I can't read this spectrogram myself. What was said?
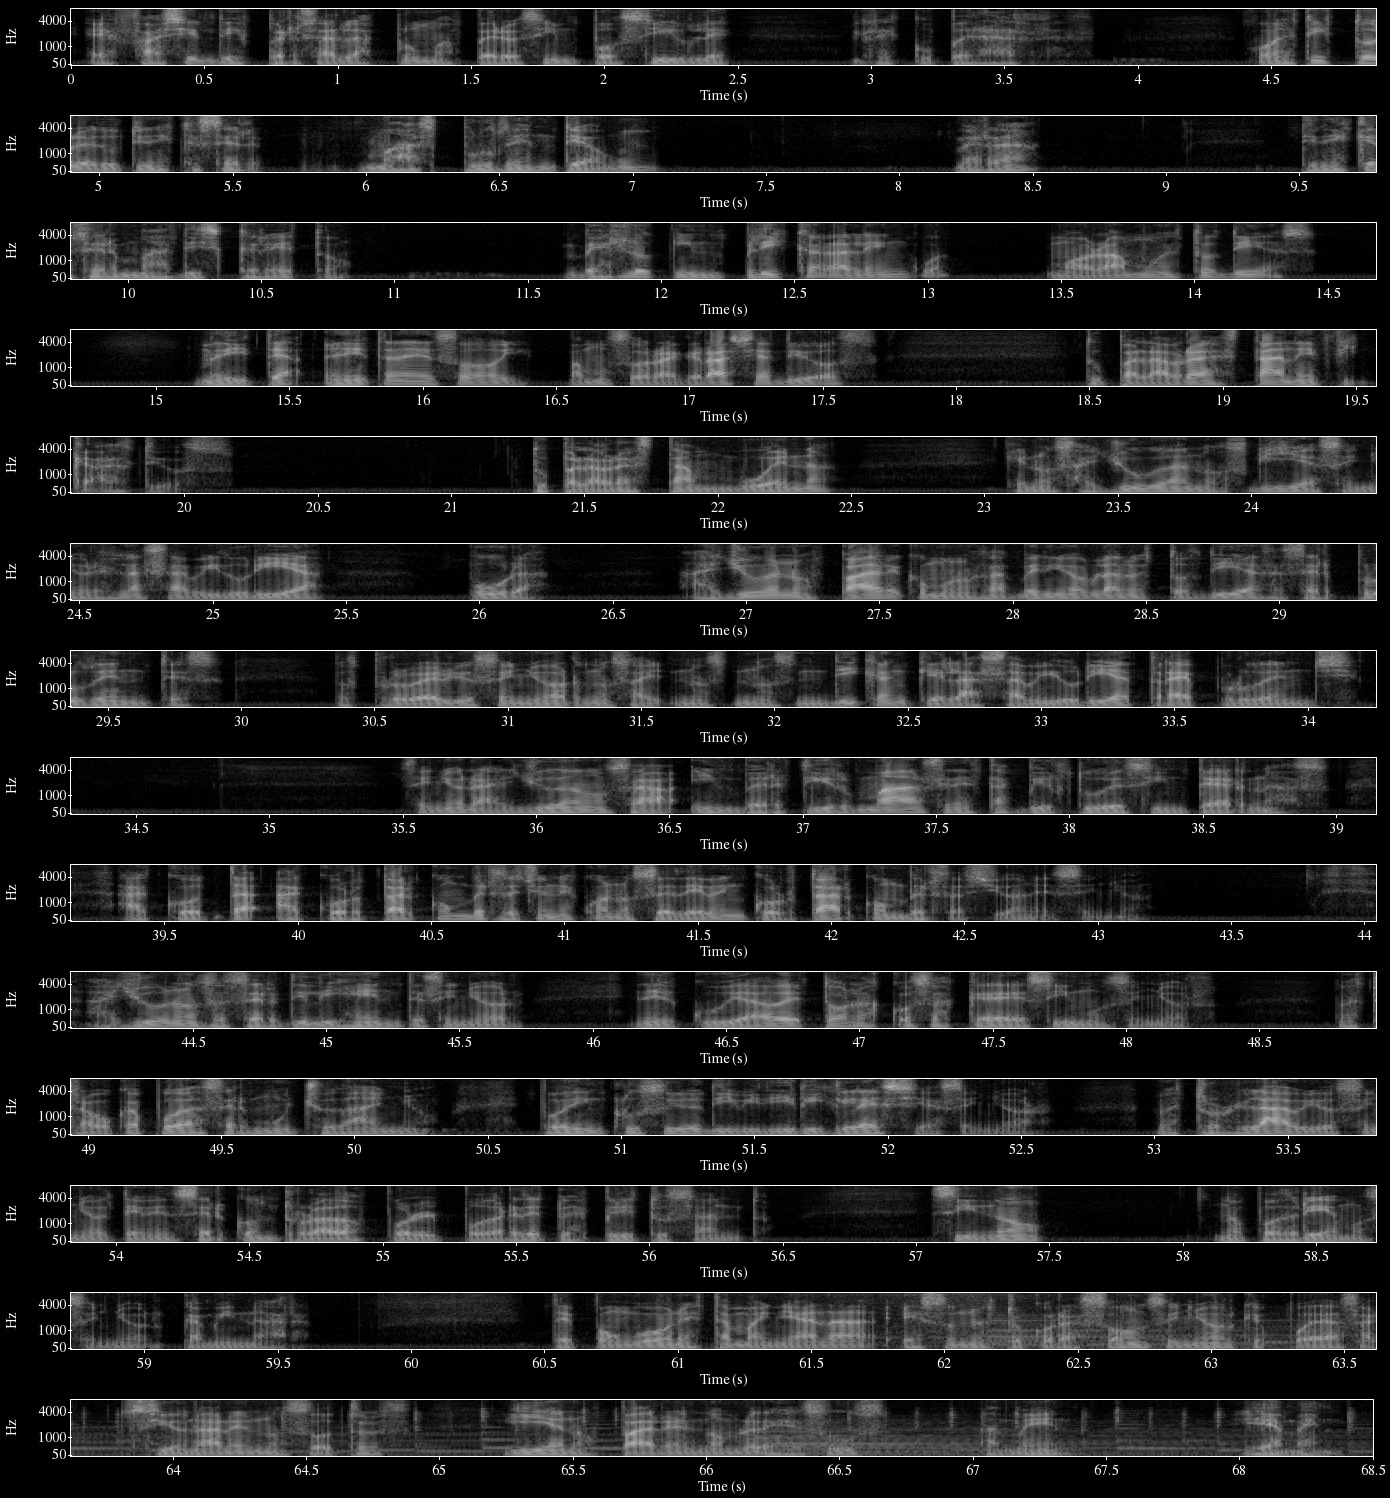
es fácil dispersar las plumas, pero es imposible recuperarlas. Con esta historia tú tienes que ser más prudente aún, ¿verdad? Tienes que ser más discreto. ¿Ves lo que implica la lengua? Como hablamos estos días. Medita, en eso hoy. Vamos a orar. Gracias Dios. Tu palabra es tan eficaz, Dios. Tu palabra es tan buena que nos ayuda, nos guía, Señor. Es la sabiduría pura. Ayúdanos, Padre, como nos has venido hablando estos días, a ser prudentes, los proverbios, Señor, nos, indican que la sabiduría trae prudencia. Señor, ayúdanos a invertir más en estas virtudes internas, a, a cortar conversaciones cuando se deben cortar conversaciones, Señor. Ayúdanos a ser diligentes, Señor, en el cuidado de todas las cosas que decimos, Señor. Nuestra boca puede hacer mucho daño, puede inclusive dividir iglesias, Señor. Nuestros labios, Señor, deben ser controlados por el poder de tu Espíritu Santo. Si no, no podríamos, Señor, caminar. Te pongo en esta mañana eso en nuestro corazón, Señor, que puedas accionar en nosotros. Guíanos, Padre, en el nombre de Jesús. Amén y amén.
